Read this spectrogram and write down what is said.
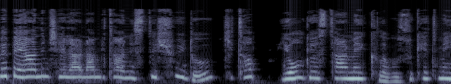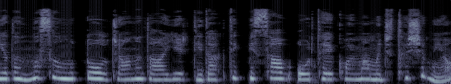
Ve beğendiğim şeylerden bir tanesi de şuydu. Kitap yol gösterme, kılavuzluk etme ya da nasıl mutlu olacağına dair didaktik bir sav ortaya koyma amacı taşımıyor.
